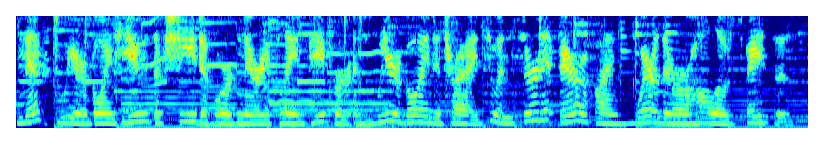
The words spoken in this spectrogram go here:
Next we are going to use a sheet of ordinary plain paper and we are going to try to insert it verifying where there are hollow spaces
